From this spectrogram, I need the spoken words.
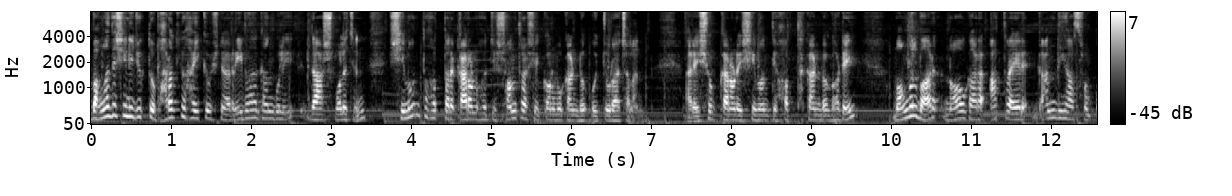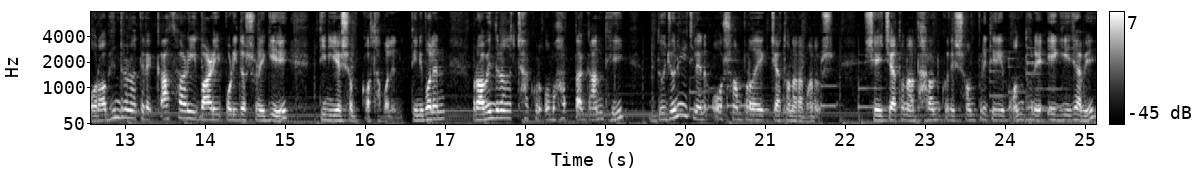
বাংলাদেশে নিযুক্ত ভারতীয় হাইকমিশনার রিভা গাঙ্গুলি দাস বলেছেন, সীমান্ত হত্যার কারণ হচ্ছে সন্ত্রাসী কর্মকাণ্ড ও চোরাচালান। আর এসব কারণে সীমান্তে হত্যাকাণ্ড ঘটে। মঙ্গলবার নওগাঁর আত্রায়ের গান্ধী আশ্রম ও রবীন্দ্রনাথের কাছাড়ি বাড়ি পরিদর্শনে গিয়ে তিনি এসব কথা বলেন। তিনি বলেন, রবীন্দ্রনাথ ঠাকুর ও মহাত্মা গান্ধী দুজনেই ছিলেন অসাম্প্রদায়িক চেতনার মানুষ। সেই চেতনা ধারণ করে সম্প্রীতির বন্ধনে এগিয়ে যাবে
